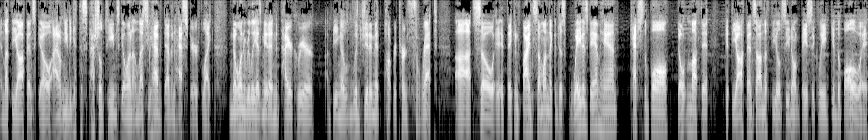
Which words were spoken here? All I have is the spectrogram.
and let the offense go. I don't need to get the special teams going unless you have Devin Hester. Like, no one really has made an entire career being a legitimate punt return threat. Uh, so if they can find someone that can just wave his damn hand, catch the ball, don't muff it, get the offense on the field so you don't basically give the ball away,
